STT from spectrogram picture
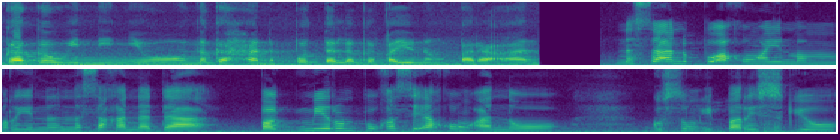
gagawin ninyo. Naghahanap po talaga kayo ng paraan. Nasa ano po ako ngayon, Ma'am Rina, nasa Canada. Pag meron po kasi akong ano, gustong iparescue,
